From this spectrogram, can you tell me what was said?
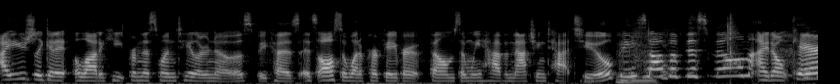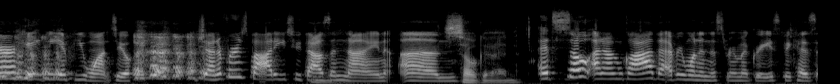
I usually get a lot of heat from this one, Taylor knows, because it's also one of her favorite films, and we have a matching tattoo based off of this film. I don't care. Hate me if you want to. Jennifer's Body, 2009. Um, so good. it's so, and I'm glad that everyone in this room agrees because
